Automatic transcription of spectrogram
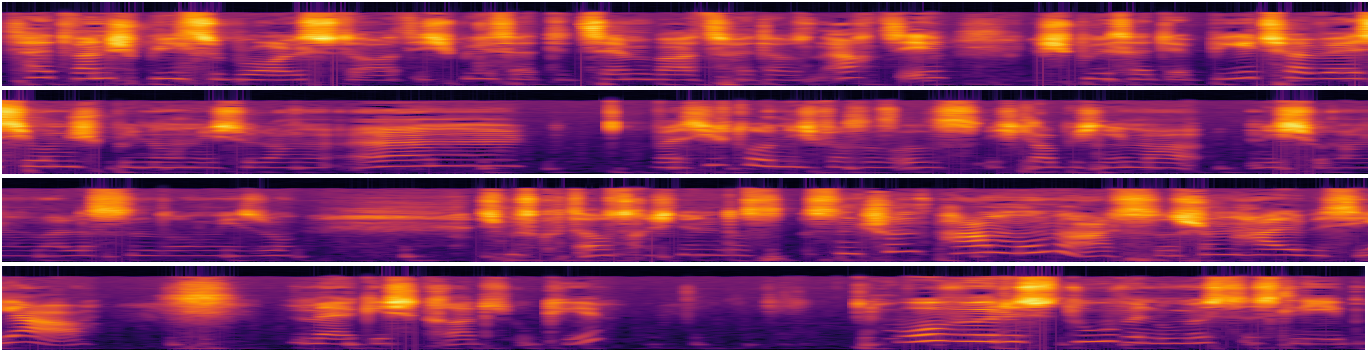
Seit wann spielst du Brawl Stars? Ich spiele seit Dezember 2018. Ich spiele seit der Beta-Version. Ich spiele noch nicht so lange. Ähm, weiß ich doch nicht, was das ist. Ich glaube, ich nehme mal nicht so lange, weil das sind irgendwie so. Ich muss kurz ausrechnen. Das sind schon ein paar Monate. Das ist schon ein halbes Jahr. Merke ich gerade. Okay. Wo würdest du, wenn du müsstest, leben?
